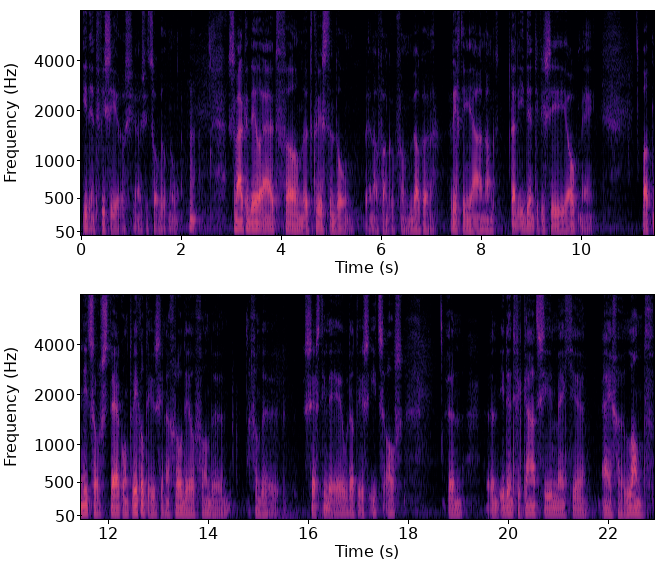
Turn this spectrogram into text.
identificeren als je, als je het zo wilt noemen. Ze maken deel uit van het christendom. En afhankelijk van welke richting je aanhangt, daar identificeer je je ook mee. Wat niet zo sterk ontwikkeld is in een groot deel van de, van de 16e eeuw, dat is iets als een, een identificatie met je eigen land.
